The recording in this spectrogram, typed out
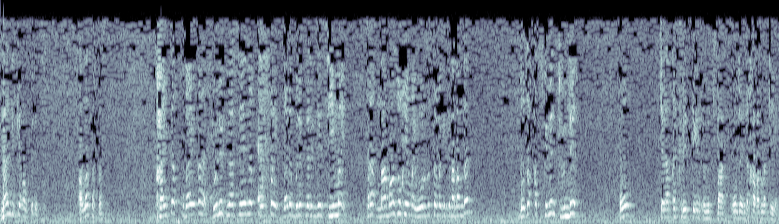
Мәңгілікке қалып кетеді. Алла сақтасын. Қайта құдайға бөлек нәрсені қоспай құдайдан бөлек нәрсеге сыймай бірақ намаз оқи алмай ораза ұстай алмай кеткен адамдар дозаққа түскенмен түбінде ол жәннатқа кіреді деген үміт бар. Ол жайында хабарлар келген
